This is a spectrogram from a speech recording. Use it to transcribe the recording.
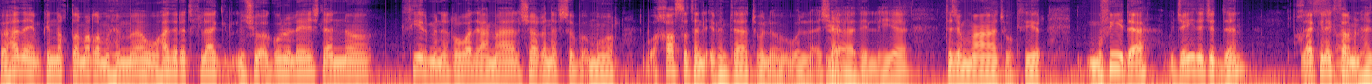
فهذا يمكن نقطة مرة مهمة وهذا red flag شو أقوله ليش لأنه كثير من رواد الأعمال شاغل نفسه بأمور وخاصه ال events ات والأشياء نعم. هذه اللي هي تجمعات وكثير مفيدة وجيدة جدا لكن أكثر منها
